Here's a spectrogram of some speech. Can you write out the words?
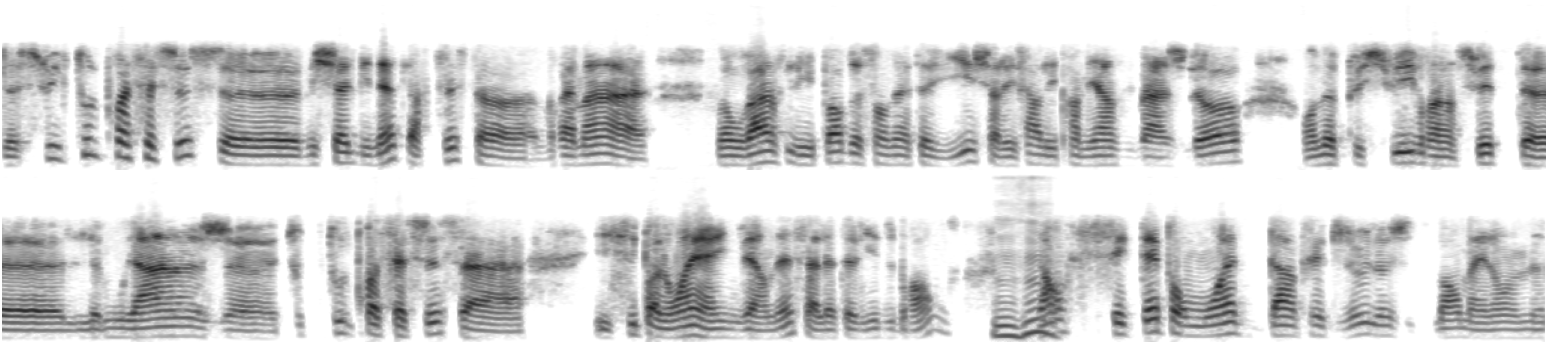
de suivre tout le processus. Michel Binette, l'artiste, a vraiment a ouvert les portes de son atelier. Je suis allé faire les premières images là. On a pu suivre ensuite euh, le moulage, euh, tout, tout, le processus à, ici pas loin à Inverness, à l'atelier du bronze. Mm-hmm. Donc, c'était pour moi d'entrée de jeu, là, bon, ben on a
